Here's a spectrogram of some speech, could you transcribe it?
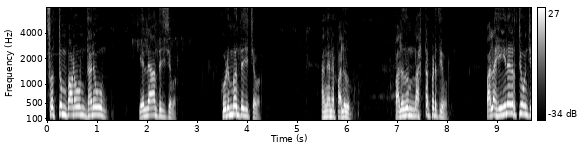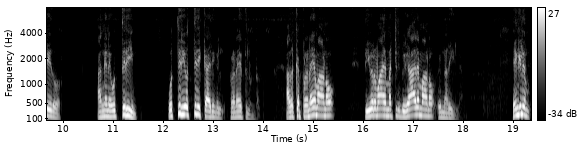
സ്വത്തും പണവും ധനവും എല്ലാം ത്യജിച്ചവർ. കുടുംബം ത്യജിച്ചവർ. അങ്ങനെ പലതും. പലതും നഷ്ടപ്പെടുത്തിയവർ. പല ഹീനകൃത്യവും ചെയ്തവർ. അങ്ങനെ ഒത്തിരിയും ഒത്തിരി ഒത്തിരി കാര്യങ്ങൾ പ്രണയത്തിലുണ്ട്. അതൊക്കെ പ്രണയമാണോ തീവ്രമായ മറ്റൊരു വികാരമാണോ എന്നറിയില്ല. എങ്കിലും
